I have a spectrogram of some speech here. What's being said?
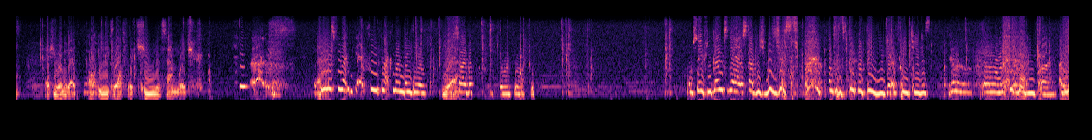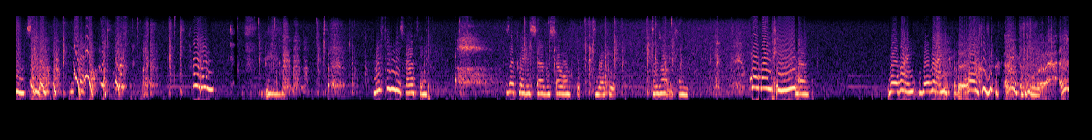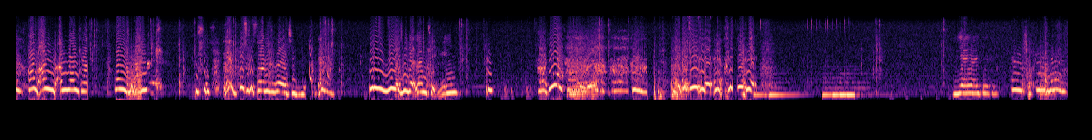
If you want to get, a, oh, you need to ask for a tuna sandwich. You ask for that, you get a free Black Monday deal. Yeah. Cyber. or if you're. Also, if you go into their establishment address of this Peppa Pig, you get a free tuna. Oh, I feel really bad. I mean, My finger's hurting. Because I play this server so often, regular. Those aren't the same. Well, thank you. No. Well, rank, well, rank. I'm, I'm, I'm rank out. What is rank? What's the sort of virgin? What does virgin Atlantic mean? Oh, yeah! I did it! I did it! Yeah, I did it. Oh, oh no.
